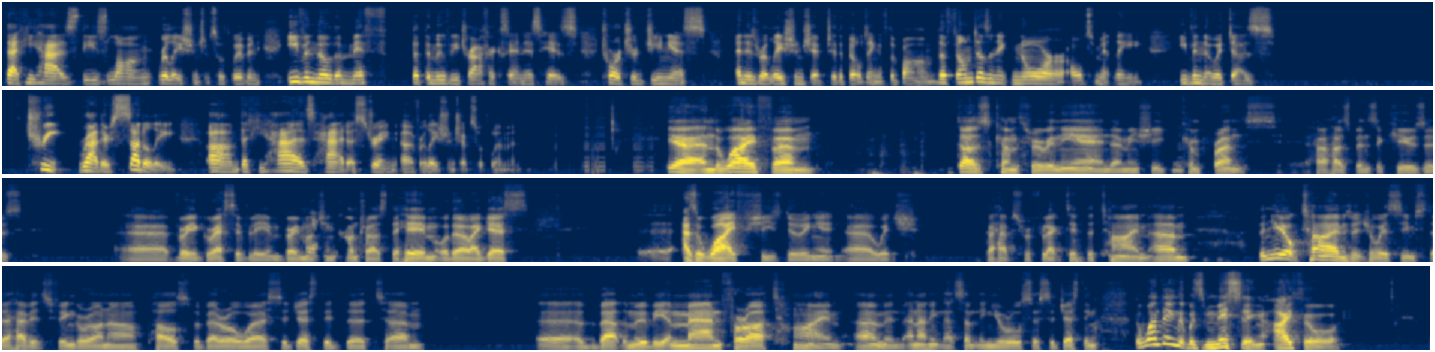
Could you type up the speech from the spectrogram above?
that he has these long relationships with women, even though the myth that the movie traffics in is his tortured genius and his relationship to the building of the bomb. The film doesn't ignore ultimately, even though it does treat rather subtly um, that he has had a string of relationships with women. Yeah, and the wife um, does come through in the end. I mean, she confronts her husband's accusers uh, very aggressively and very much yeah. in contrast to him, although I guess uh, as a wife, she's doing it, uh, which perhaps reflected the time. Um, the New York Times, which always seems to have its finger on our pulse, for better or worse, suggested that um, uh, about the movie, A Man for Our Time. Um, and, and I think that's something you're also suggesting. The one thing that was missing, I thought,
